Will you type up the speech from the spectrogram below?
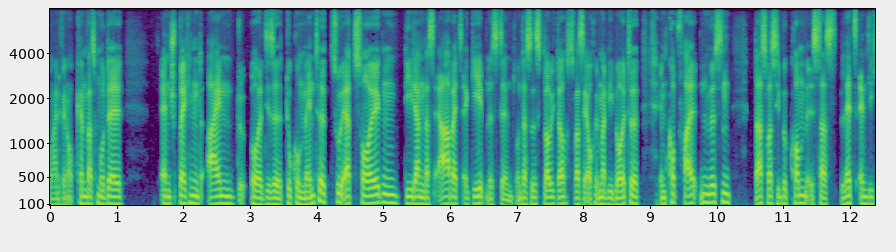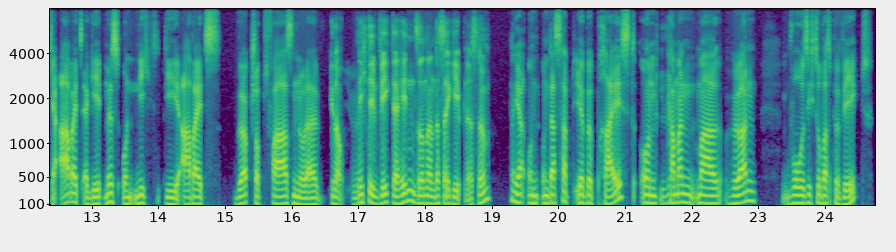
meinetwegen auch Canvas-Modell entsprechend ein oder diese Dokumente zu erzeugen, die dann das Arbeitsergebnis sind. Und das ist, glaube ich, das, was ja auch immer die Leute im Kopf halten müssen. Das, was sie bekommen, ist das letztendliche Arbeitsergebnis und nicht die Arbeitsworkshop-Phasen oder genau nicht den Weg dahin, sondern das Ergebnis. Ne? Ja, und und das habt ihr bepreist und mhm. kann man mal hören, wo sich sowas bewegt?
